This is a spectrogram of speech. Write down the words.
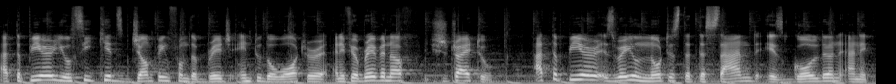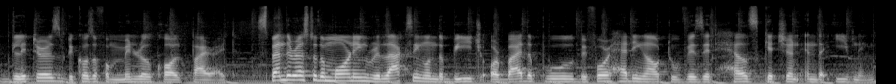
At the pier, you'll see kids jumping from the bridge into the water and if you're brave enough, you should try to. At the pier is where you'll notice that the sand is golden and it glitters because of a mineral called pyrite. Spend the rest of the morning relaxing on the beach or by the pool before heading out to visit Hell's Kitchen in the evening.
